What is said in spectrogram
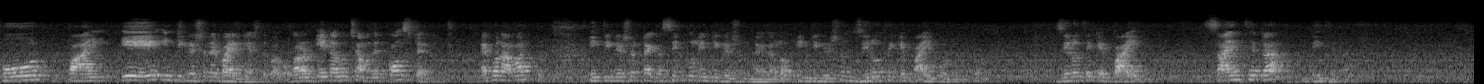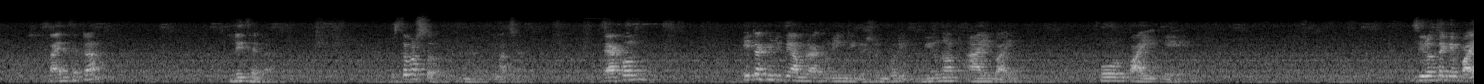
4 pi a ইন্টিগ্রেশনের বাইরে নিয়ে আসতে পারব। কারণ এটা হচ্ছে আমাদের কনস্ট্যান্ট এখন আমার ইন্টিগ্রেশনটা একটা সিম্পল ইন্টিগ্রেশন হয়ে গেল। ইন্টিগ্রেশন 0 থেকে পাই পর্যন্ত। 0 থেকে pi sin theta d theta sin theta d theta বুঝতে পারছ? আচ্ছা। এখন এটাকে যদি আমরা এখন ইন্টিগ্রেশন করি mu naught i by 4 pi a 0 থেকে পাই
